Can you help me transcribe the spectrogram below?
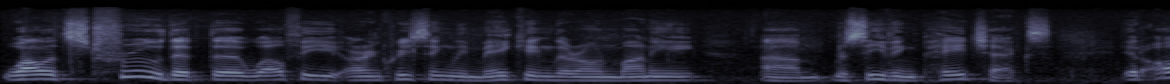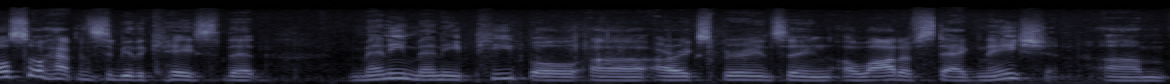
while it's true that the wealthy are increasingly making their own money, um, receiving paychecks, it also happens to be the case that many, many people uh, are experiencing a lot of stagnation. Um,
